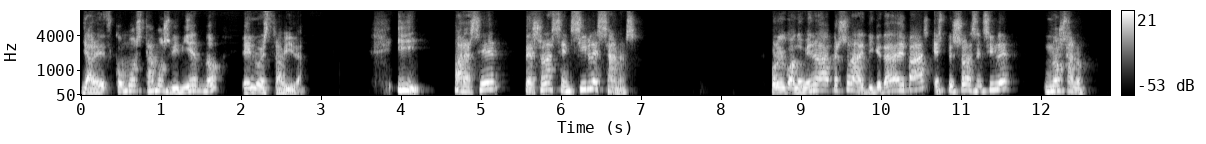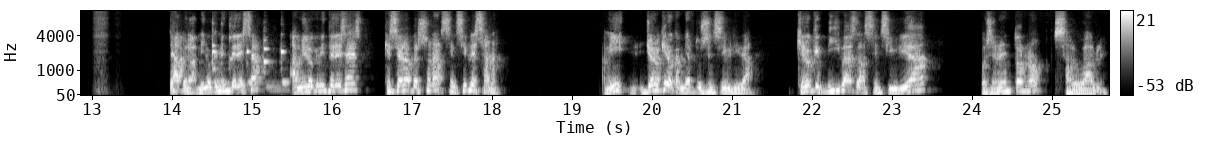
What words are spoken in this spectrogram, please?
y a la vez cómo estamos viviendo en nuestra vida. Y para ser personas sensibles sanas. Porque cuando viene la persona etiquetada de paz, es persona sensible no sano. Ya, pero a mí lo que me interesa, a mí lo que me interesa es que sea una persona sensible sana. A mí, yo no quiero cambiar tu sensibilidad. Quiero que vivas la sensibilidad pues en un entorno saludable.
